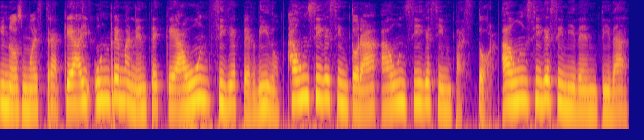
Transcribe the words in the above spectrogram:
y nos muestra que hay un remanente que aún sigue perdido, aún sigue sin Torah, aún sigue sin pastor, aún sigue sin identidad.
